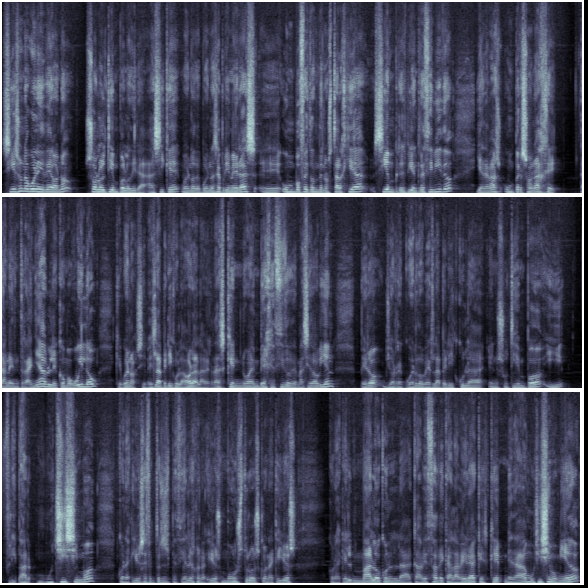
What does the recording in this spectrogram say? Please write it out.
si es una buena idea o no, solo el tiempo lo dirá. Así que, bueno, de buenas a primeras, eh, un bofetón de nostalgia siempre es bien recibido y además un personaje tan entrañable como Willow, que bueno, si veis la película ahora, la verdad es que no ha envejecido demasiado bien, pero yo recuerdo ver la película en su tiempo y flipar muchísimo con aquellos efectos especiales, con aquellos monstruos, con aquellos con aquel malo con la cabeza de calavera que es que me daba muchísimo miedo,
